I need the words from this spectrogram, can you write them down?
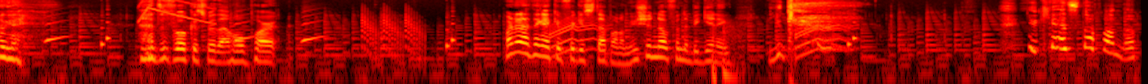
Okay. I had to focus for that whole part. Why did I think I could freaking step on them? You should know from the beginning. You can't... you can't step on them.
